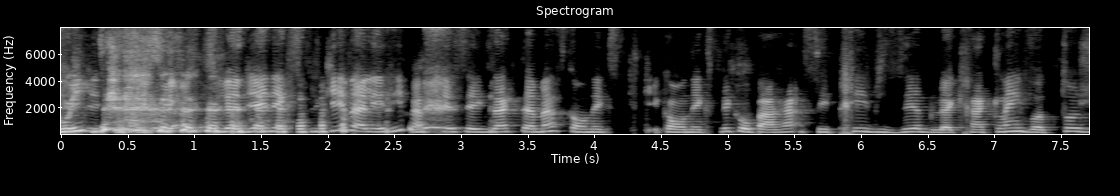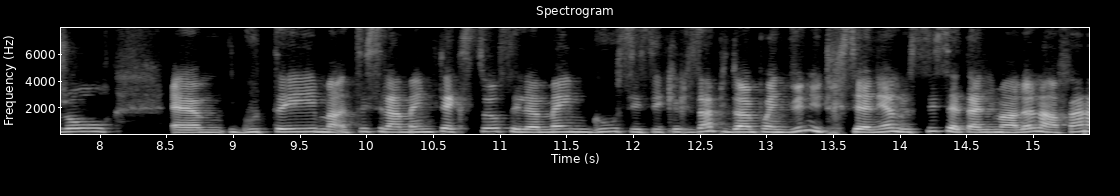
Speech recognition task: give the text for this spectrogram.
Oui. tu, l'as bien expliqué, Valérie, parce que c'est exactement ce qu'on explique, qu'on explique aux parents. C'est prévisible. Le craquelin va toujours euh, goûter, c'est la même texture, c'est le même goût, c'est sécurisant. Puis d'un point de vue nutritionnel aussi, cet aliment-là, l'enfant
